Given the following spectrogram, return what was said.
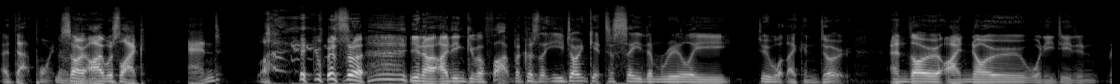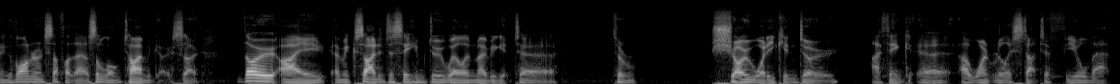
at that point. No, so no, I no. was like, and like it was, uh, you know, I didn't give a fuck because you don't get to see them really do what they can do. And though I know what he did in Ring of Honor and stuff like that, it's a long time ago. So though I am excited to see him do well and maybe get to to show what he can do, I think uh, I won't really start to feel that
